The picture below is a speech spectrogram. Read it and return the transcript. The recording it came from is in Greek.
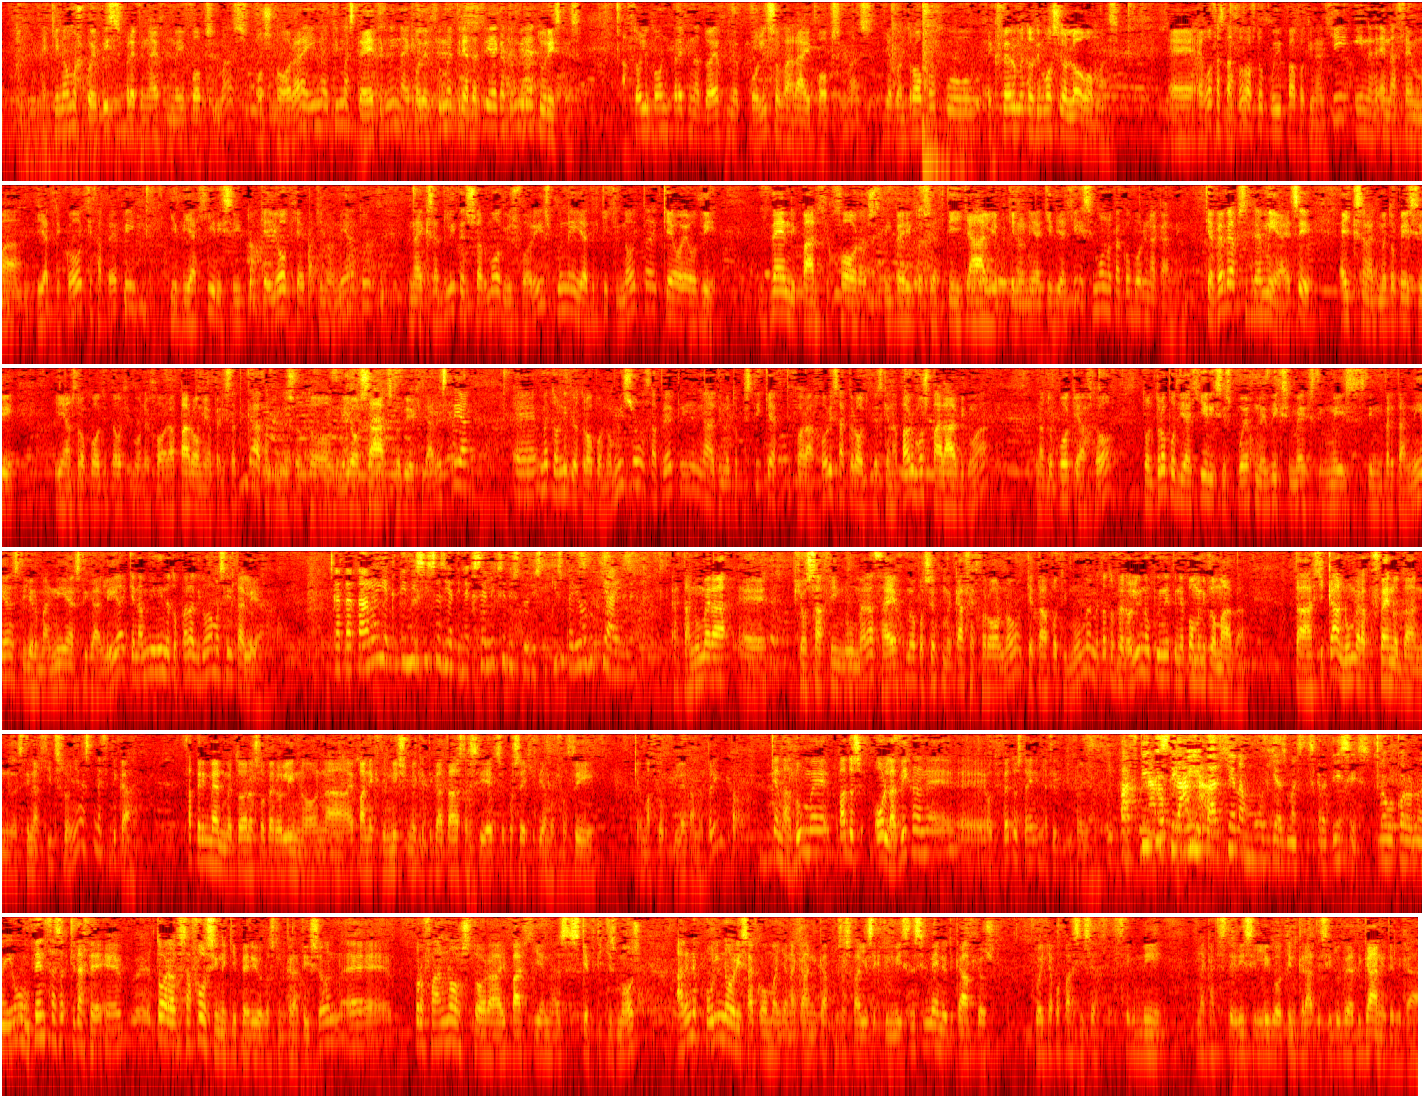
Εκείνο όμως που επίσης πρέπει να έχουμε υπόψη μας ως χώρα είναι ότι είμαστε έτοιμοι να υποδεχθούμε 33 εκατομμύρια τουρίστες. Αυτό λοιπόν πρέπει να το έχουμε πολύ σοβαρά υπόψη μας για τον τρόπο που εκφέρουμε το δημόσιο λόγο μας. Ε, εγώ θα σταθώ αυτό που είπα από την αρχή, είναι ένα θέμα ιατρικό και θα πρέπει η διαχείρισή του και η όποια επικοινωνία του να εξαντλείται στους αρμόδιους φορείς που είναι η ιατρική κοινότητα και ο ΕΟΔΗ. Δεν υπάρχει χώρος στην περίπτωση αυτή για άλλη επικοινωνιακή διαχείριση, μόνο κακό μπορεί να κάνει. Και βέβαια ψυχραιμία, έτσι. Έχει ξαναντιμετωπίσει η ανθρωπότητα, όχι μόνο η χώρα, παρόμοια περιστατικά. Θα θυμίσω τον ιό SARS το 2003 ε, με τον ίδιο τρόπο νομίζω θα πρέπει να αντιμετωπιστεί και αυτή τη φορά χωρίς ακρότητες και να πάρουμε ως παράδειγμα, να το πω και αυτό, τον τρόπο διαχείρισης που έχουν δείξει μέχρι στιγμής στην Βρετανία, στη Γερμανία, στη Γαλλία και να μην είναι το παράδειγμά μας η Ιταλία. Κατά τα άλλα, η εκτίμησή σας για την εξέλιξη της τουριστικής περίοδου ποια είναι; Ε, τα νούμερα, ε, πιο σαφή νούμερα θα έχουμε όπως έχουμε κάθε χρόνο και τα αποτιμούμε μετά το Βερολίνο που είναι την επόμενη εβδομάδα τα αρχικά νούμερα που φαίνονταν στην αρχή της χρονιάς είναι θετικά. Θα περιμένουμε τώρα στο Βερολίνο να επανεκτιμήσουμε και την κατάσταση έτσι όπως έχει διαμορφωθεί και με αυτό που λέγαμε πριν και να δούμε, πάντως όλα δείχνανε ε, ότι φέτος θα είναι μια θετική χρονιά. Αυτή τη στιγμή υπάρχει ένα μούδιασμα στις κρατήσεις λόγω κορονοϊού. Δεν θα, κοιτάξτε, ε, τώρα σαφώς είναι και η περίοδος των κρατήσεων. Ε, προφανώς τώρα υπάρχει ένας σκεπτικισμός αλλά είναι πολύ νωρίς ακόμα για να κάνει κάποιος ασφαλείς εκτιμήσεις. Δεν σημαίνει ότι κάποιος που έχει αποφασίσει αυτή τη στιγμή να καθυστερήσει λίγο την κράτησή του δεν την κάνει τελικά.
